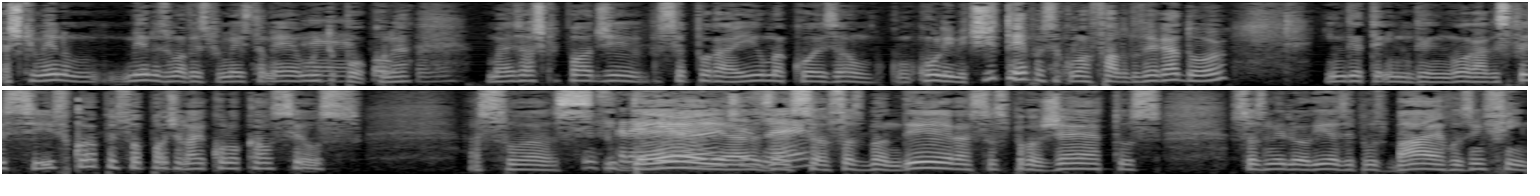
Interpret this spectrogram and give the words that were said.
Acho que menos, menos de uma vez por mês também é muito É, pouco, né? pouco, né? Mas acho que pode ser por aí uma coisa um, com, com limite de tempo, assim como a fala do vereador, em, em- em horário específico, a pessoa pode ir lá e colocar os seus as suas Se inscreve ideias, antes, né? as suas, suas bandeiras, seus projetos, suas melhorias para os bairros, enfim.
